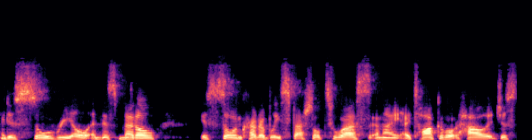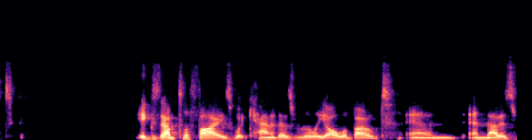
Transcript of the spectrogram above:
it is so real. And this medal is so incredibly special to us. And I, I talk about how it just exemplifies what canada is really all about. And and that is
